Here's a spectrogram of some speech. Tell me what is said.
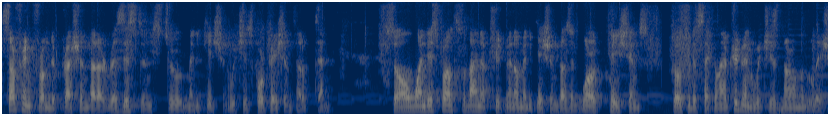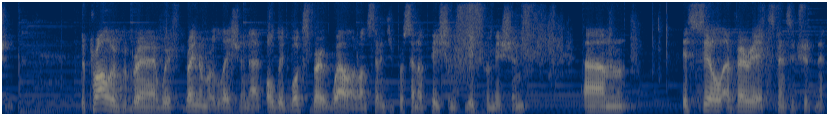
suffering from depression that are resistant to medication, which is four patients out of 10. So when this first line of treatment of medication doesn't work, patients go to the second line of treatment, which is neuromodulation. The problem with brain, neuromodulation, and although it works very well, around 70% of patients reach remission, um, it's still a very expensive treatment.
